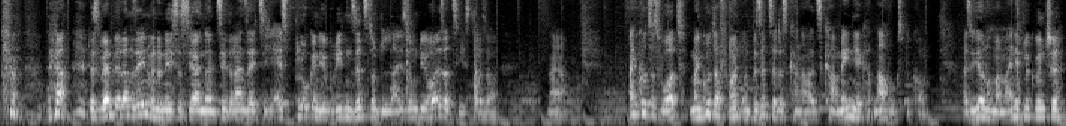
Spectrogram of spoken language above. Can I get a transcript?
ja, das werden wir dann sehen, wenn du nächstes Jahr in deinem C63S Plug-in-Hybriden sitzt und leise um die Häuser ziehst. Also, naja. Ein kurzes Wort. Mein guter Freund und Besitzer des Kanals Carmaniac hat Nachwuchs bekommen. Also hier nochmal meine Glückwünsche,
